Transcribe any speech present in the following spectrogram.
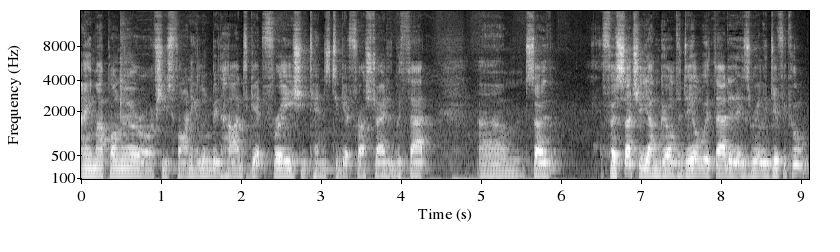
aim up on her or if she's finding a little bit hard to get free, she tends to get frustrated with that. Um, so for such a young girl to deal with that, it is really difficult.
